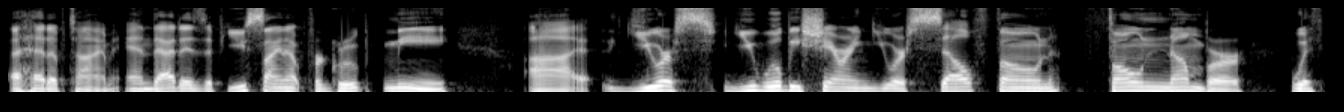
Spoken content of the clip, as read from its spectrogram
ahead of time, and that is if you sign up for GroupMe, uh, you are you will be sharing your cell phone phone number with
